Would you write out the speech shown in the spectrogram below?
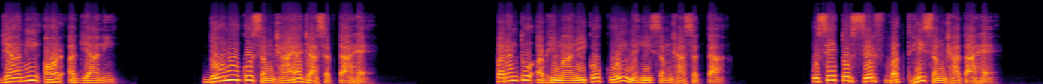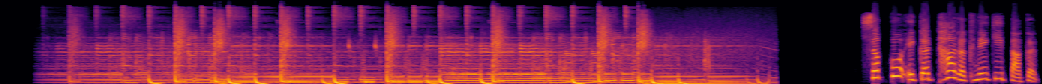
ज्ञानी और अज्ञानी, दोनों को समझाया जा सकता है, परंतु अभिमानी को कोई नहीं समझा सकता। उसे तो सिर्फ़ वक्त ही समझाता है। सबको इकट्ठा रखने की ताकत।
